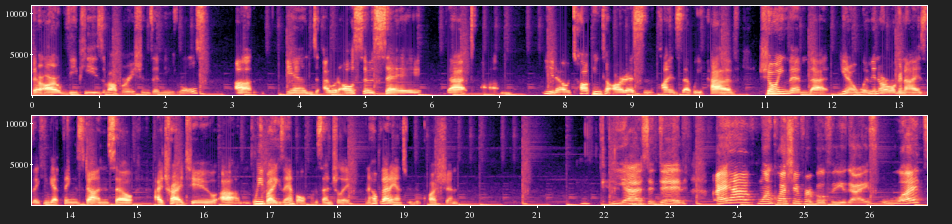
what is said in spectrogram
there are VPs of operations in these roles. Um, and I would also say that um, you know talking to artists and the clients that we have showing them that you know women are organized they can get things done. So i try to um, lead by example essentially. And i hope that answered your question Yes, it did. I have one question for both of you guys. What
